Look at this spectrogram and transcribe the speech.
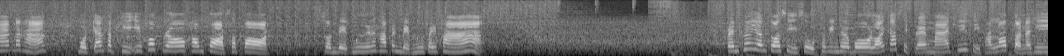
มากๆนะคะโหมดการขับขี่ Eco Pro Comfort Sport ส่วนเบรกมือนะคะเป็นเบรกมือไฟฟ้า เป็นเครื่องยนต์ตัว 4 สูบทวินเทอร์โบ 190 แรงม้าที่ 4,000 รอบต่อนาที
